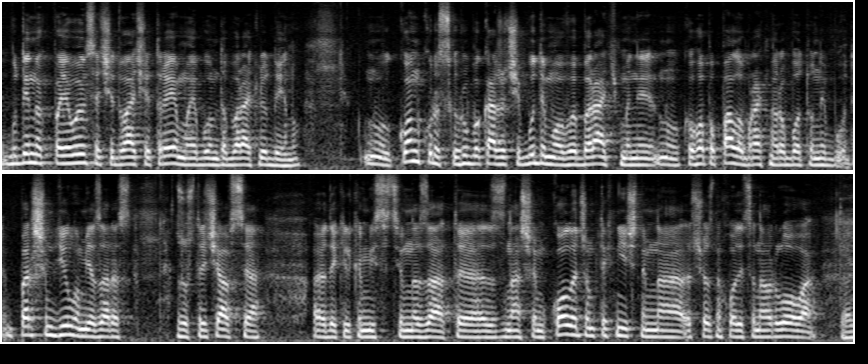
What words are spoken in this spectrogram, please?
будинок появився чи два, чи три. Ми будемо добирати людину. Ну, конкурс, грубо кажучи, будемо вибирати. Ми не, ну, кого попало, брати на роботу не будемо. Першим ділом я зараз зустрічався декілька місяців назад е, з нашим коледжем технічним, на, що знаходиться на Орлова. так.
